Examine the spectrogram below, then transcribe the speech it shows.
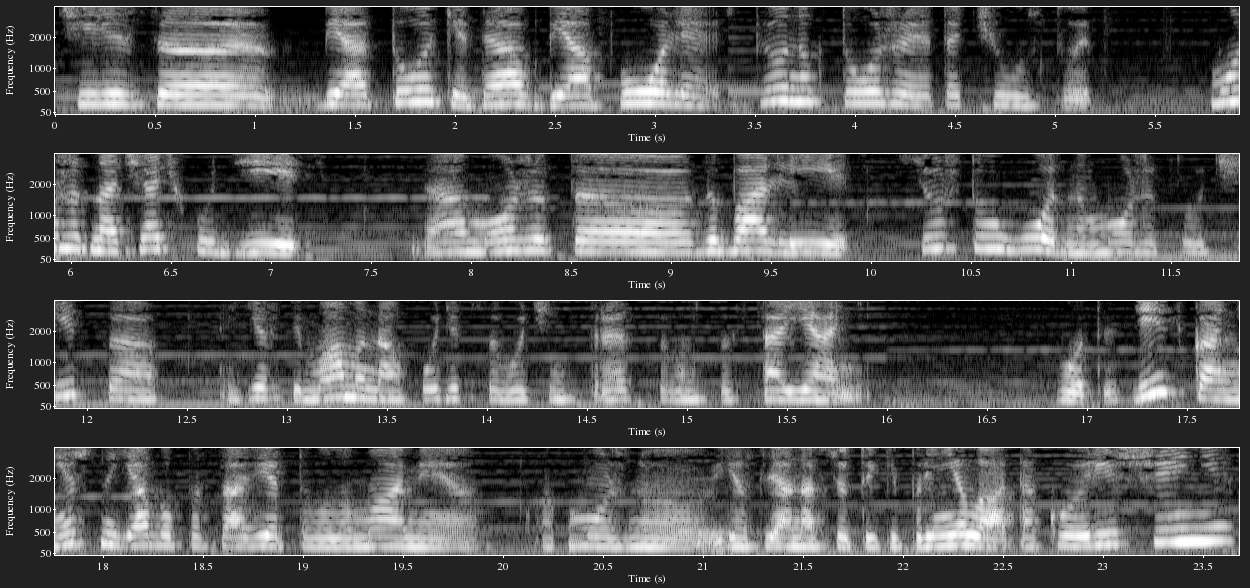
через э, биотоки, да, в биополе, ребенок тоже это чувствует. Может начать худеть, да, может э, заболеть, все что угодно может случиться если мама находится в очень стрессовом состоянии. Вот здесь, конечно, я бы посоветовала маме как можно, если она все-таки приняла такое решение,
